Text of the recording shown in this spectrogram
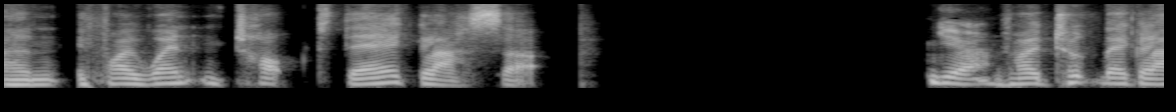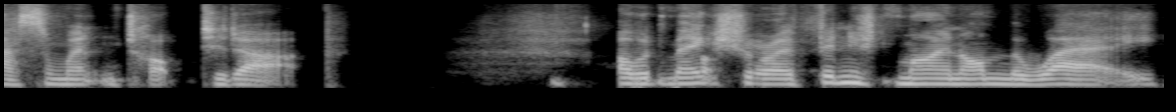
and if I went and topped their glass up, yeah. If I took their glass and went and topped it up, I would make oh. sure I finished mine on the way.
